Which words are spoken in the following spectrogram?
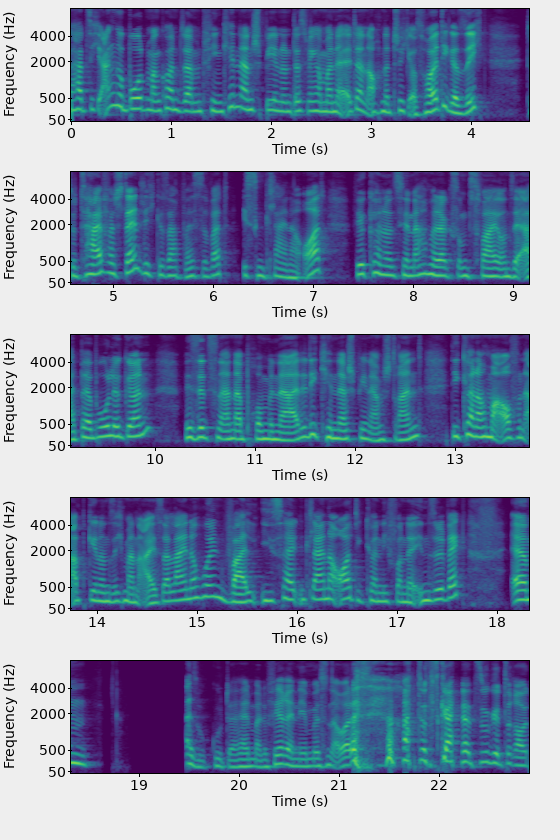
hat sich angeboten, man konnte da mit vielen Kindern spielen und deswegen haben meine Eltern auch natürlich aus heutiger Sicht total verständlich gesagt, weißt du was, ist ein kleiner Ort. Wir können uns hier nachmittags um zwei unsere Erdbeerbohle gönnen. Wir sitzen an der Promenade, die Kinder spielen am Strand. Die können auch mal auf und ab gehen und sich mal ein Eis alleine holen, weil ist halt ein kleiner Ort, die können nicht von der Insel weg. Ähm, also gut, da hätten wir eine Ferien nehmen müssen, aber das hat uns keiner zugetraut.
